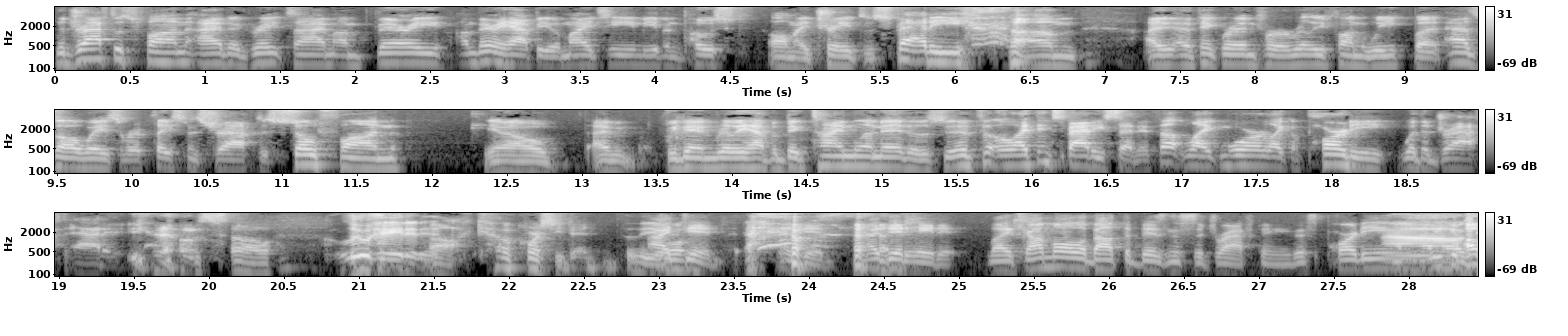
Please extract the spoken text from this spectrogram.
the draft was fun. I had a great time. I'm very, I'm very happy with my team. Even post all my trades with Spatty. um, I, I think we're in for a really fun week. But as always, the replacements draft is so fun. You know, I, we didn't really have a big time limit. It was, it I think Spatty said it felt like more like a party with a draft at it. You know, so Lou hated it. oh, of course he did. I did. I did. I did hate it. Like I'm all about the business of drafting. This partying. Oh, Okay,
